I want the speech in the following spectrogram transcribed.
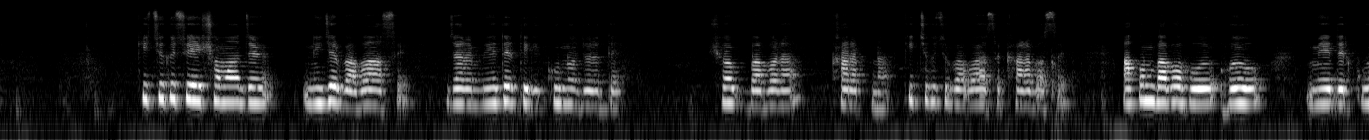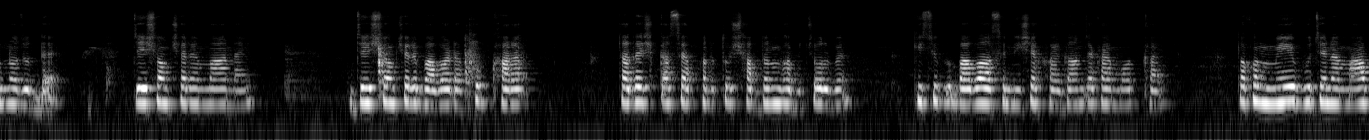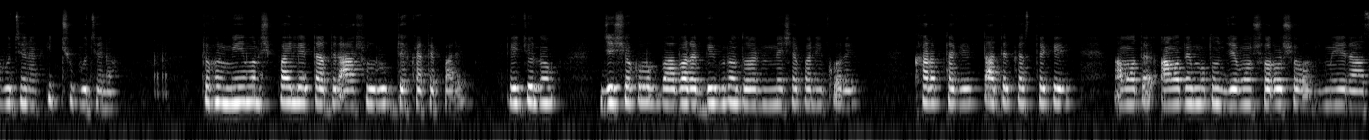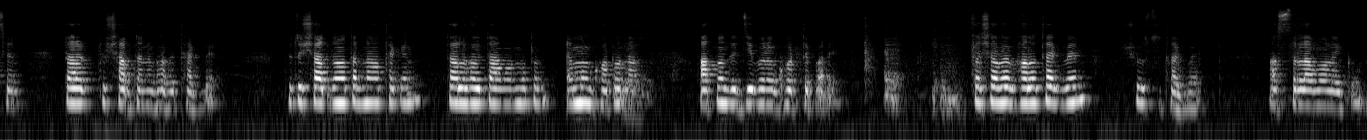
কিছু কিছু এই সমাজে নিজের বাবা আছে, যারা মেয়েদের দিকে কুনজরে দেয়। সব বাবারা খারাপ না, কিছু কিছু বাবা আছে, খারাপ আছে। আপন বাবা হয়ে- হয়েও মেয়েদের কুনজর দেয়। যে সংসারে মা নাই, যে সংসারে বাবাটা খুব খারাপ, তাদের কাছে আপনারা তো সাবধানভাবে চলবেন। কিছু বাবা আছে, নেশা খায় গাঁজা খায়, মদ খায়। তখন মেয়ে বুঝে না, মা বুঝে না, কিচ্ছু বুঝে না। তখন মেয়ে মানুষ পাইলে তাদের আসল রূপ দেখাতে পারে। এই জন্য যে সকল বাবারা বিভিন্ন ধরনের নেশা পানি করে, খারাপ থাকে, তাদের কাছ থেকে আমাদের আমাদের মতন যেমন সরস মেয়েরা আছেন তারা একটু সাবধানভাবে থাকবেন যদি সাবধানতা না থাকেন, তাহলে হয়তো আমার মতন এমন ঘটনা আপনাদের জীবনে ঘটতে পারে। তো সবাই ভালো থাকবেন, সুস্থ থাকবেন। আসসালামু আলাইকুম।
